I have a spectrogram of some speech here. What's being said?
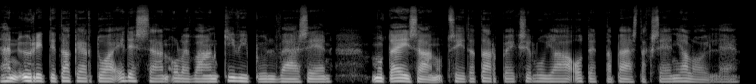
Hän yritti takertua edessään olevaan kivipylvääseen, mutta ei saanut siitä tarpeeksi lujaa otetta päästäkseen jaloilleen.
